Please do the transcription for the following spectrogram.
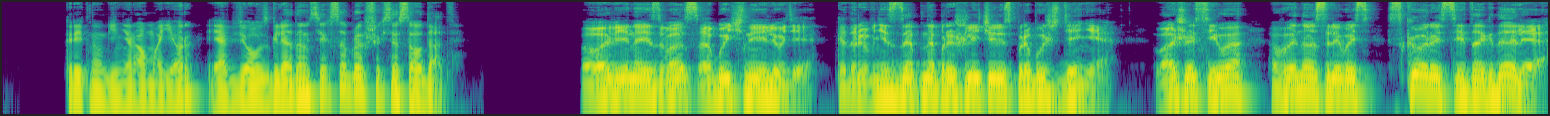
– крикнул генерал-майор и обвел взглядом всех собравшихся солдат. Половина из вас – обычные люди, которые внезапно прошли через пробуждение. Ваша сила, выносливость, скорость и так далее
